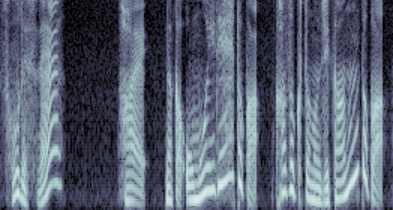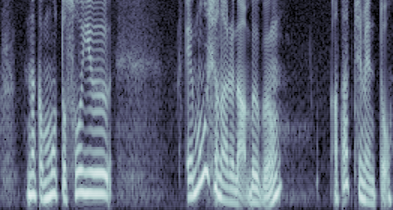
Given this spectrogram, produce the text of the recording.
そうですね。はい。なんか思い出とか家族との時間とかなんかもっとそういうエモーショナルな部分アタッチメント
